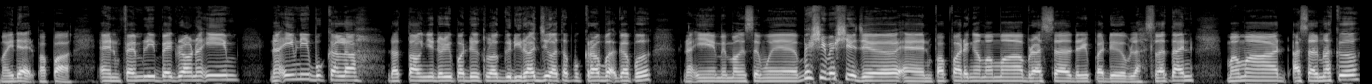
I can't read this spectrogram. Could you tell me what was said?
my dad, papa. And family background Naim, Naim ni bukanlah datangnya daripada keluarga diraja ataupun kerabat ke apa. Naim memang semua beshi-beshi je and papa dengan mama berasal daripada belah selatan. Mama asal Melaka,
